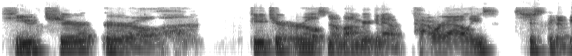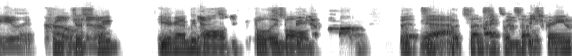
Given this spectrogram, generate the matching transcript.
Future Earl. Future Earl's no longer going to have power alleys. It's just going to be like chrome. Just straight. You're going to be yeah, bald, fully bald. bald. But yeah, uh, put, sun, right, put so sunscreen.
